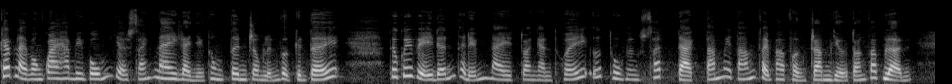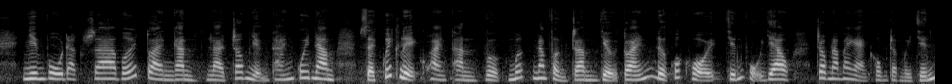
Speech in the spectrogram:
Khép lại vòng quay 24 giờ sáng nay là những thông tin trong lĩnh vực kinh tế. Thưa quý vị, đến thời điểm này, toàn ngành thuế ước thu ngân sách đạt 88,3% dự toán pháp lệnh. Nhiệm vụ đặt ra với toàn ngành là trong những tháng cuối năm sẽ quyết liệt hoàn thành vượt mức 5% dự toán được Quốc hội, Chính phủ giao trong năm 2019.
